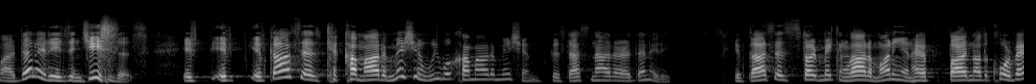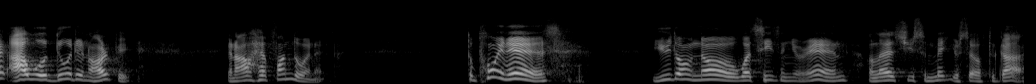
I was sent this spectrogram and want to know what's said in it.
My identity is in Jesus. If, if, if God says come out of mission, we will come out of mission because that's not our identity. If God says start making a lot of money and have to buy another Corvette, I will do it in a heartbeat. And I'll have fun doing it. The point is, you don't know what season you're in unless you submit yourself to God.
